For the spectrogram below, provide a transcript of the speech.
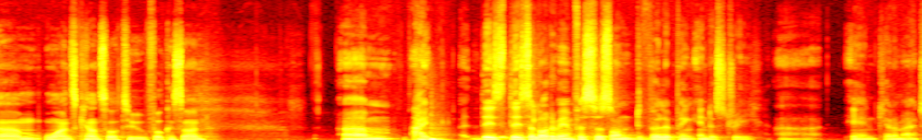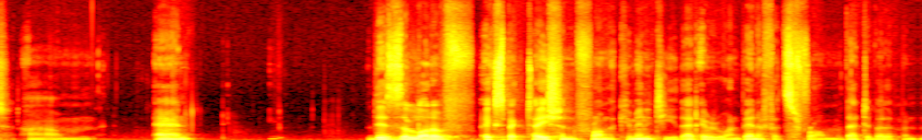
um, wants council to focus on? Um, I, there's there's a lot of emphasis on developing industry uh, in Kitimat, um, and there's a lot of expectation from the community that everyone benefits from that development.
